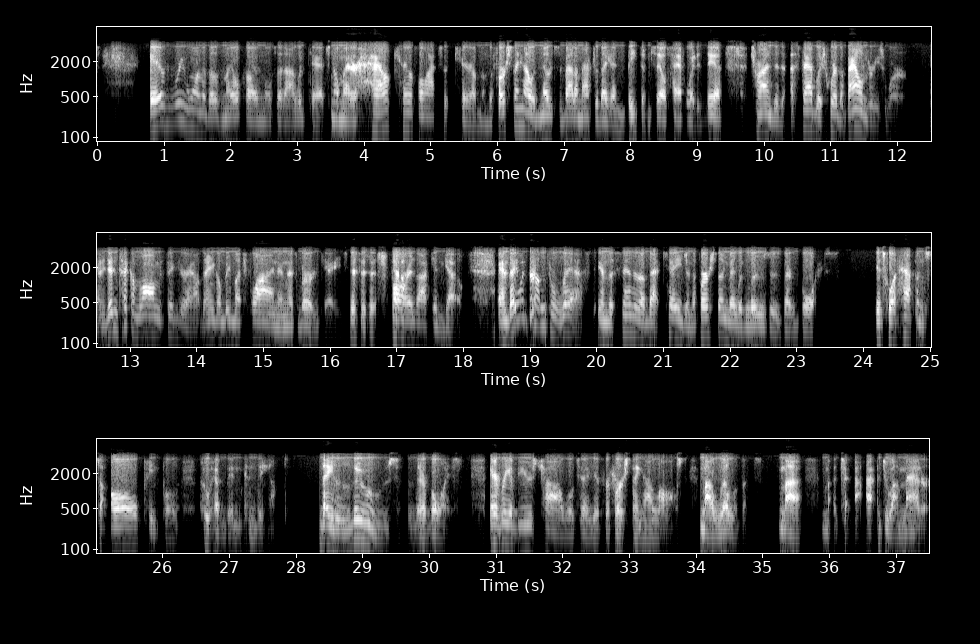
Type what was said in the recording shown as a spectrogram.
every one of those male cardinals that I would catch, no matter how careful I took care of them, the first thing I would notice about them after they had beat themselves halfway to death, trying to establish where the boundaries were. And it didn't take them long to figure out there ain't going to be much flying in this bird cage. This is as far as I can go. And they would come to rest in the center of that cage, and the first thing they would lose is their voice. It's what happens to all people who have been condemned. They lose their voice. Every abused child will tell you it's the first thing I lost. My relevance. My, my I, do I matter?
